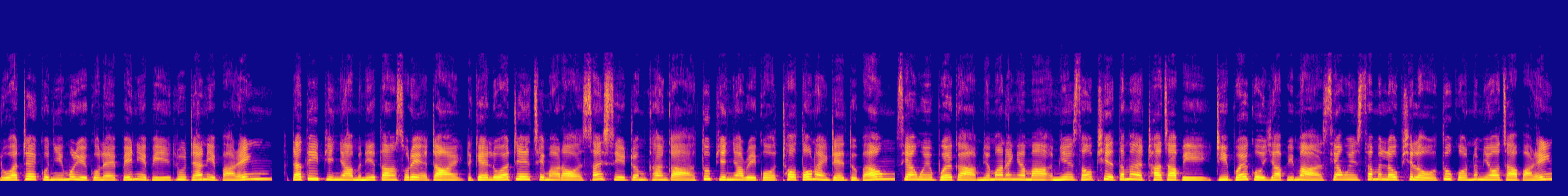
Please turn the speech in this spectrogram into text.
လိုအပ်တဲ့ကူညီမှုတွေကိုလည်းပေးနေပြီးလှူဒန်းနေပါတယ်တတိပညာမနေသားဆိုတဲ့အတိုင်းတကယ်လိုအပ်တဲ့ချိန်မှာတော့ဆိုင်းစီတွမ်ခန်းကသူ့ပညာတွေကိုထုတ်သုံးနိုင်တဲ့သူပေါ့ဆရာဝန်ဘွဲကမြန်မာနိုင်ငံမှာအမြင့်ဆုံးဖြစ်သတ်မှတ်ထားကြပြီးဒီဘွဲကိုရပြီးမှဆရာဝန်ဆက်မလုပ်ဖြစ်လို့သူ့ကိုနှမျောကြပါတယ်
